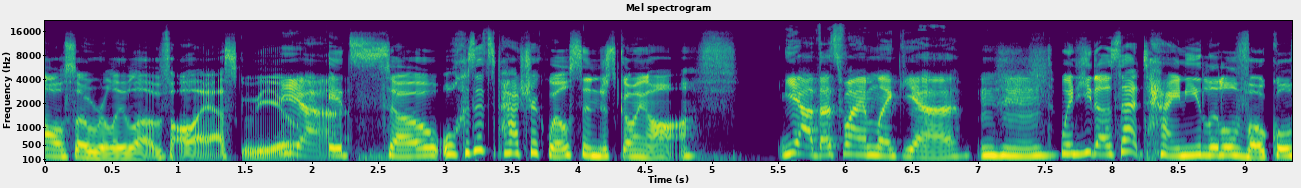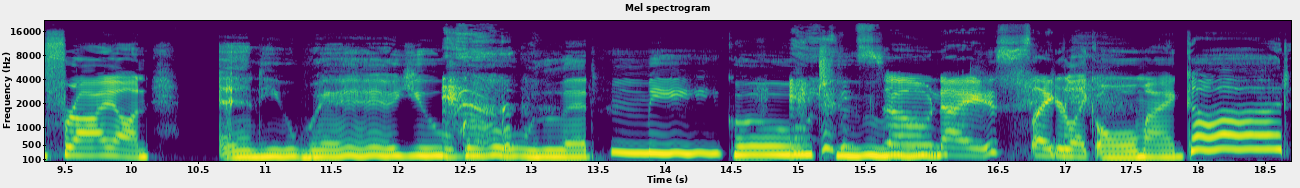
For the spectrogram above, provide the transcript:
also really love All I Ask of You. Yeah. It's so well because it's Patrick Wilson just going off. Yeah, that's why I'm like, yeah. hmm when he does that tiny little vocal fry on anywhere you go let me go to So nice. Like you're like oh my god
